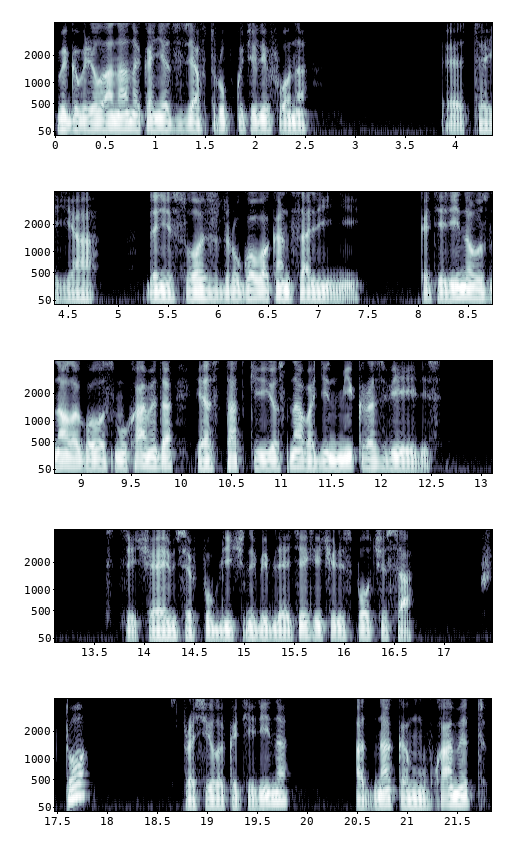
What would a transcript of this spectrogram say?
выговорила она наконец, взяв трубку телефона. Это я, донеслось с другого конца линии. Катерина узнала голос Мухаммеда, и остатки ее сна в один миг развеялись. Встречаемся в публичной библиотеке через полчаса. Что? спросила Катерина, однако Мухаммед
